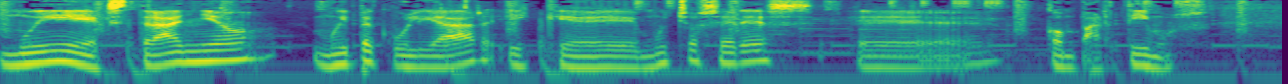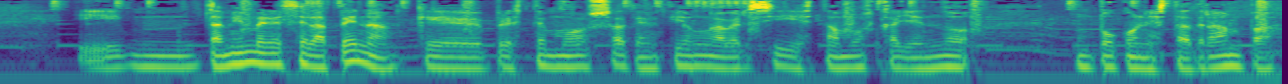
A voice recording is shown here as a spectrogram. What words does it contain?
muy extraño, muy peculiar y que muchos seres eh, compartimos. Y mm, también merece la pena que prestemos atención a ver si estamos cayendo un poco en esta trampa.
